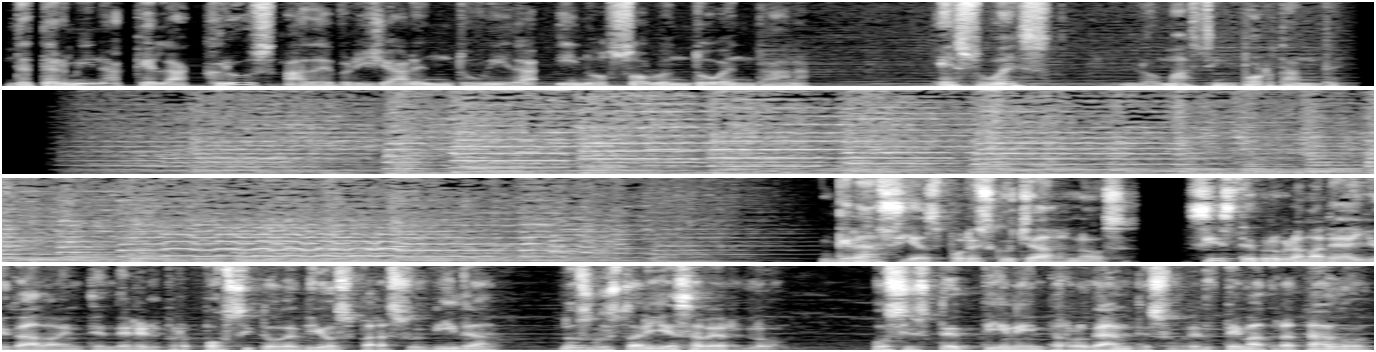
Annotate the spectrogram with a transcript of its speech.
Determina que la cruz ha de brillar en tu vida y no solo en tu ventana. Eso es lo más importante. Gracias por escucharnos. Si este programa le ha ayudado a entender el propósito de Dios para su vida, nos gustaría saberlo. O si usted tiene interrogantes sobre el tema tratado,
